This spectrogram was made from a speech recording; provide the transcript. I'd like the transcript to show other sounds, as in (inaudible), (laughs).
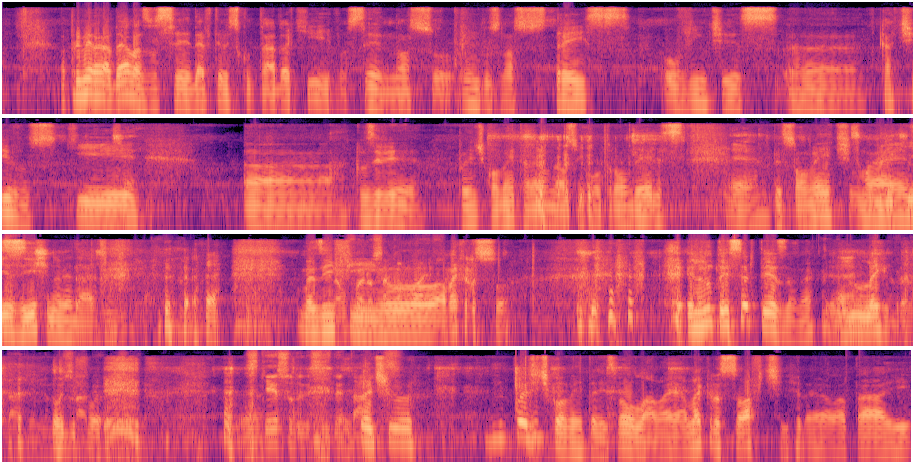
A primeira delas você deve ter escutado aqui, você, nosso, um dos nossos três ouvintes uh, cativos, que uh, inclusive depois a gente comenta, né? O Nelson encontrou um deles (laughs) É. pessoalmente, Descobri mas. que existe, na verdade. né? (laughs) Mas enfim, o, a Microsoft. (laughs) ele não tem certeza, né? Ele É. não lembra Verdade, ele não onde sabe. foi. Esqueço desses a detalhes. gente- Depois a gente comenta isso. Vamos lá, a Microsoft, né, ela tá aí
